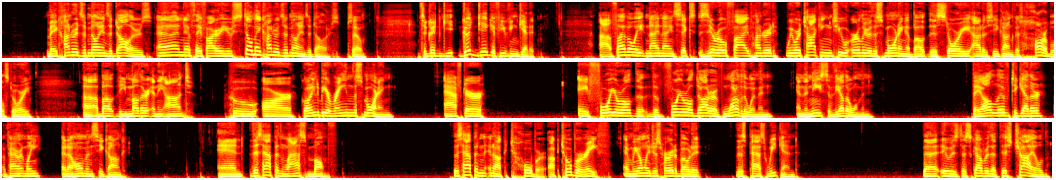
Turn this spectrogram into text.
make hundreds of millions of dollars, and if they fire you, still make hundreds of millions of dollars. So, it's a good good gig if you can get it. Uh, 508 996 0500. We were talking to earlier this morning about this story out of Seekonk, this horrible story uh, about the mother and the aunt who are going to be arraigned this morning after a four year old, the, the four year old daughter of one of the women and the niece of the other woman. They all lived together, apparently, at a home in Seekonk. And this happened last month. This happened in October, October 8th, and we only just heard about it this past weekend. That it was discovered that this child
